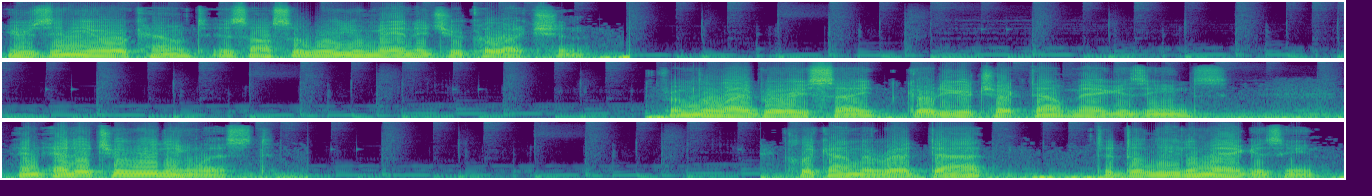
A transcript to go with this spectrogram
Your Zinio account is also where you manage your collection. From the library site, go to your checked out magazines and edit your reading list. Click on the red dot to delete a magazine.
